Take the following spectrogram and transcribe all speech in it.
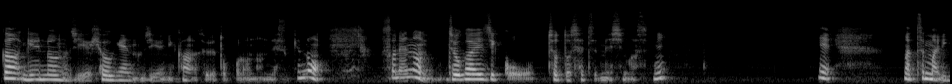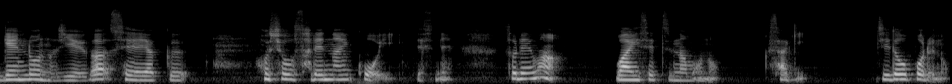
が言論の自由表現の自由に関するところなんですけどそれの除外事項をちょっと説明しますね。で、まあ、つまり言論の自由が制約保障されない行為ですね。それはわいせつなもの詐欺児童ポルノ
